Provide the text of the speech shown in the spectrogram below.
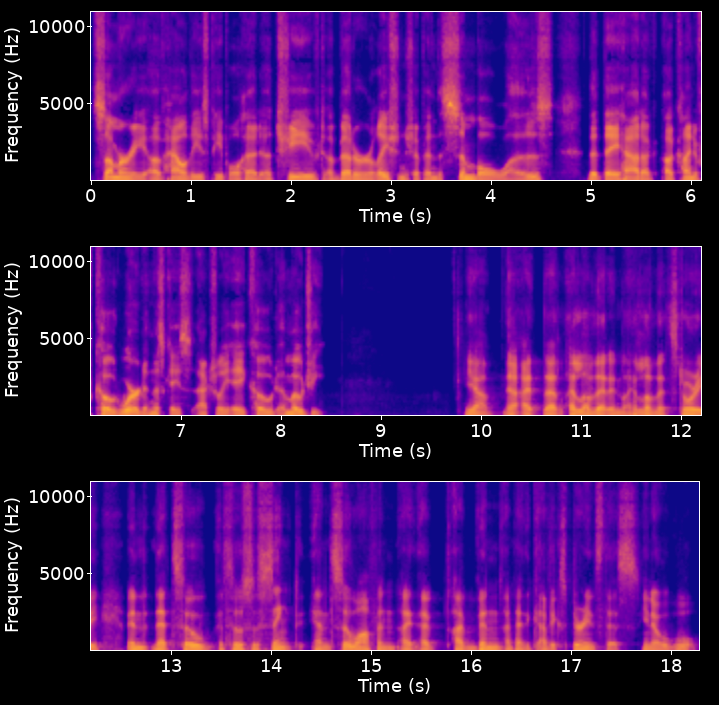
summary of how these people had achieved a better relationship. And the symbol was that they had a, a kind of code word, in this case, actually a code emoji. Yeah, I that, I love that, and I love that story, and that's so it's so succinct, and so often I, I I've been I've had, I've experienced this, you know,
